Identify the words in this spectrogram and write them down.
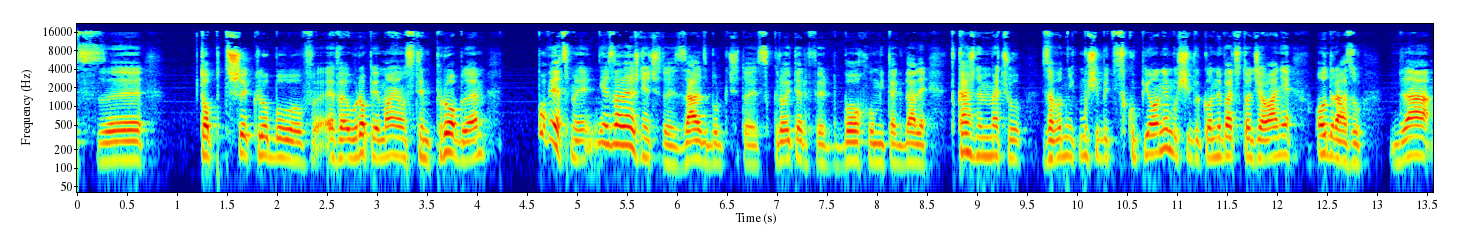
z top 3 klubów w Europie mają z tym problem, powiedzmy, niezależnie czy to jest Salzburg, czy to jest Greuther Fürth, Bochum i tak dalej, w każdym meczu zawodnik musi być skupiony, musi wykonywać to działanie od razu. Dla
